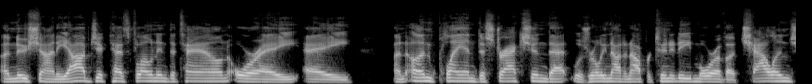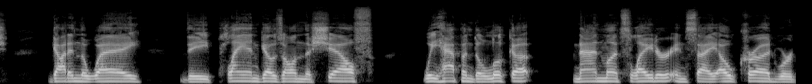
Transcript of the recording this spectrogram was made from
a new shiny object has flown into town or a a an unplanned distraction that was really not an opportunity, more of a challenge got in the way. The plan goes on the shelf. We happen to look up nine months later and say, "Oh crud, we're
